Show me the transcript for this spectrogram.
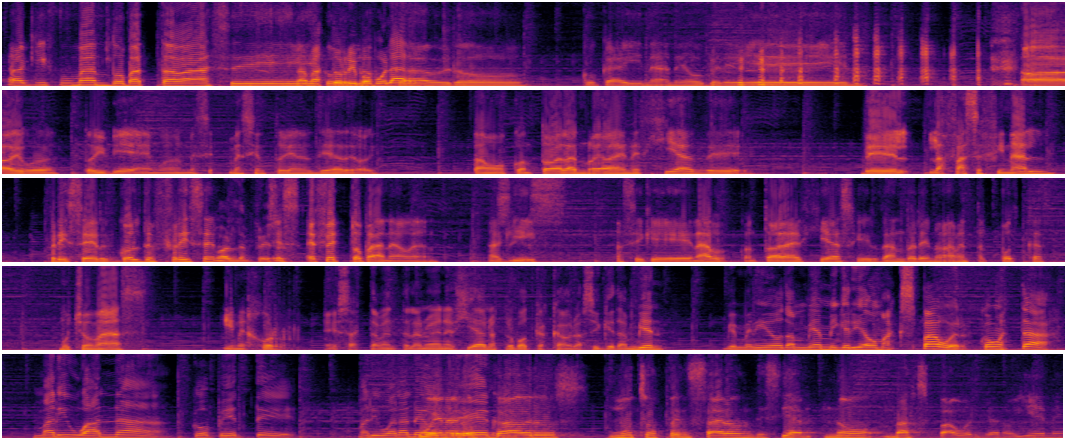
aquí fumando pasta base. La los popular. cabros, cocaína, neopren. Ay, weón, estoy bien, weón. Me, si- me siento bien el día de hoy. Estamos con todas las nuevas energías de, de la fase final. Freezer, Golden Freezer. Golden Freezer. Es efecto pana, weón. Aquí. Sí. Así que nada, pues, con toda la energía, seguir dándole nuevamente al podcast. Mucho más y mejor. Exactamente, la nueva energía de nuestro podcast, cabros. Así que también, bienvenido también mi querido Max Power. ¿Cómo está? Marihuana, copete, marihuana Buenas los neopren. cabros, muchos pensaron, decían, no, Max Power ya no viene,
